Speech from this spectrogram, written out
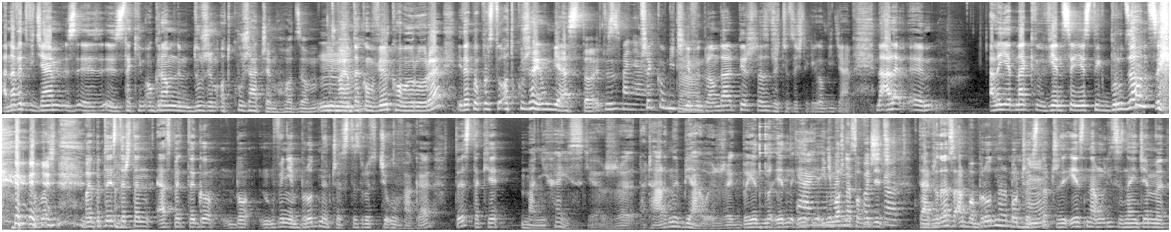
a nawet widziałem z, y, z takim ogromnym, dużym odkurzaczem chodzą. Mm. Mają taką wielką rurę i tak po prostu odkurzają miasto. I to jest Wspaniale. przekomicznie Tak. wygląda, ale pierwszy raz w życiu coś takiego widziałem. No ale... ym, ale jednak więcej jest tych brudzących. No właśnie, bo jakby to jest też ten aspekt tego, bo mówienie brudny, czysty, zwróćcie uwagę, to jest takie manichejskie, że czarny, biały, że jakby jedno, jedno Tak, nie, nie można powiedzieć pośrodku. tak, że od razu albo brudno, albo Mhm. czysto. Czy jest na ulicy, znajdziemy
